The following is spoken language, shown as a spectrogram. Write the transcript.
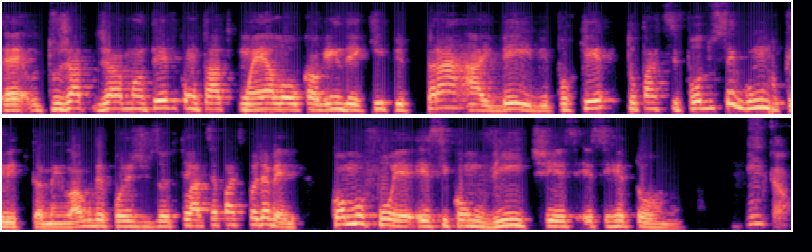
é, tu já, já manteve contato com ela ou com alguém da equipe pra iBaby? Porque tu participou do segundo clipe também, logo depois de 18 quilates você participou de iBaby. Como foi esse convite, esse, esse retorno? Então,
